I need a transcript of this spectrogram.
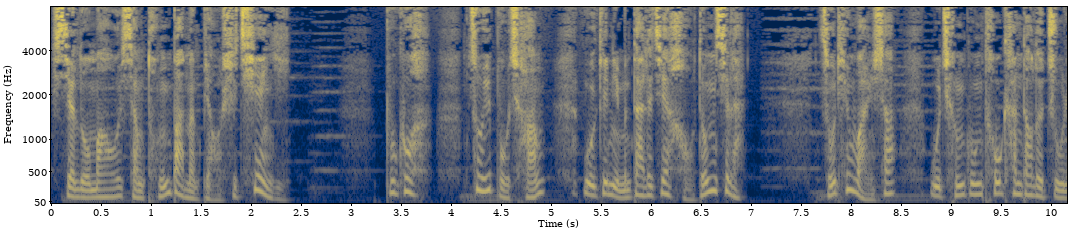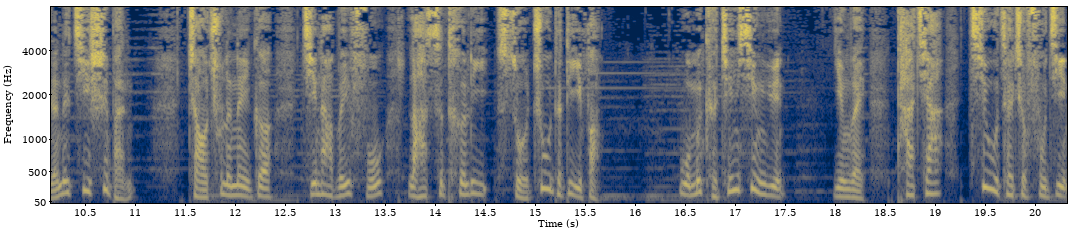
暹罗猫向同伴们表示歉意，不过作为补偿，我给你们带了件好东西来。昨天晚上，我成功偷看到了主人的记事本，找出了那个吉纳维弗·拉斯特利所住的地方。我们可真幸运，因为他家就在这附近。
